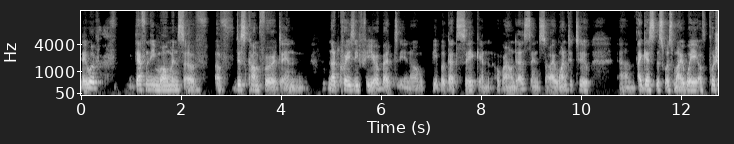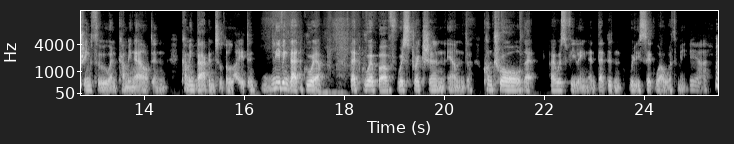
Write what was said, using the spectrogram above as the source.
They were definitely moments of of discomfort and not crazy fear but you know people got sick and around us and so i wanted to um, i guess this was my way of pushing through and coming out and coming back into the light and leaving that grip that grip of restriction and control that i was feeling and that didn't really sit well with me. Yeah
